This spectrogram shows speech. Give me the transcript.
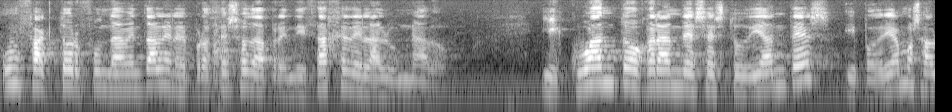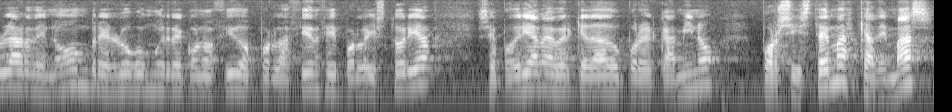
un factor fundamental en el proceso de aprendizaje del alumnado. ¿Y cuántos grandes estudiantes, y podríamos hablar de nombres luego muy reconocidos por la ciencia y por la historia, se podrían haber quedado por el camino por sistemas que además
